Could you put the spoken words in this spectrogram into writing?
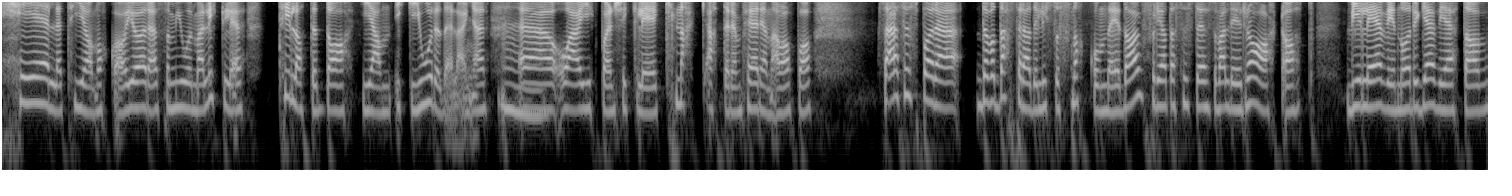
hele tida noe å gjøre som gjorde meg lykkelig, til at det da igjen ikke gjorde det lenger. Eh, og jeg gikk på en skikkelig knekk etter den ferien jeg var på. Så jeg synes bare, Det var derfor jeg hadde lyst til å snakke om det i dag, fordi jeg synes det er så veldig rart at vi lever i Norge, vi er et av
